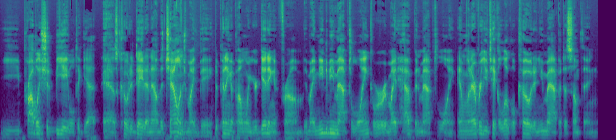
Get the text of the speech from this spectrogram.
you probably should be able to get as coded data. Now, the challenge might be, depending upon where you're getting it from, it might need to be mapped to LOINC or it might have been mapped to LOINC. And whenever you take a local code and you map it to something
